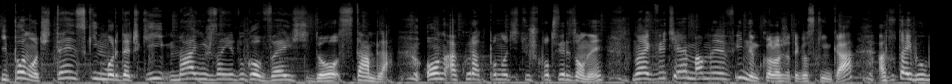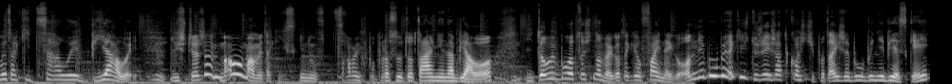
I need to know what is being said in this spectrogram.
I ponoć ten skin mordeczki ma już za niedługo wejść do Stambla. On akurat ponoć jest już potwierdzony. No jak wiecie, mamy w innym kolorze tego skinka, a tutaj byłby taki cały biały. I szczerze, mało mamy takich skinów całych po prostu totalnie na biało. I to by było coś nowego, takiego fajnego. On nie byłby jakiejś dużej rzadkości, bodajże byłby niebieskiej,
